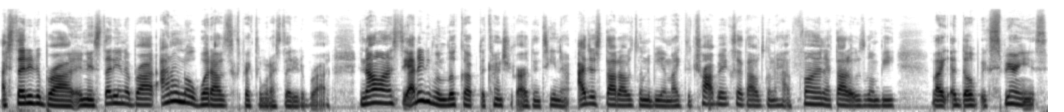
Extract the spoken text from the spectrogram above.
I studied abroad, and in studying abroad, I don't know what I was expecting when I studied abroad. In all honesty, I didn't even look up the country Argentina. I just thought I was going to be in like the tropics. I thought I was going to have fun. I thought it was going to be like a dope experience.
